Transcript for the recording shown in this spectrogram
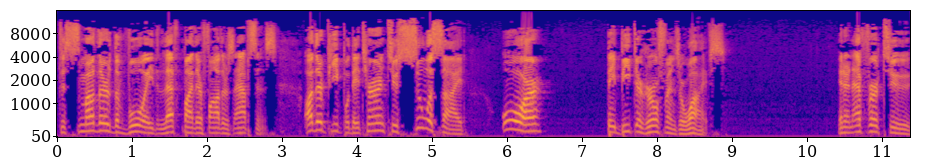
to smother the void left by their father's absence. Other people, they turn to suicide or they beat their girlfriends or wives in an effort to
